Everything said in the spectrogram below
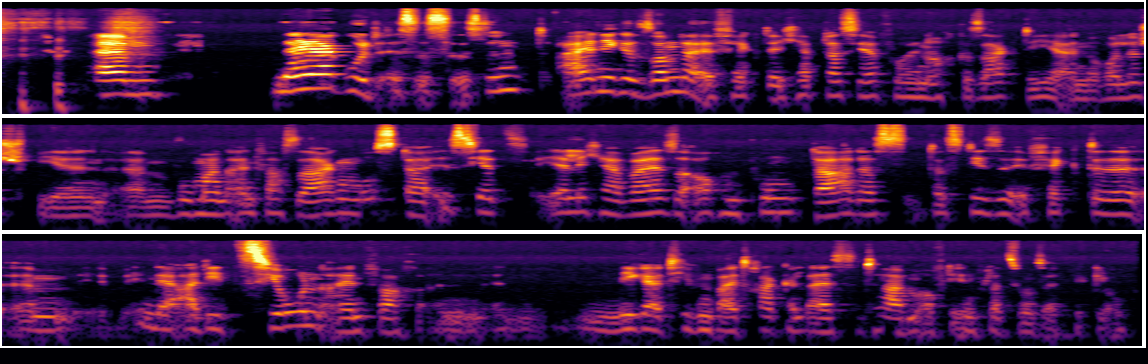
ähm, naja gut, es, ist, es sind einige Sondereffekte, ich habe das ja vorhin auch gesagt, die hier eine Rolle spielen, ähm, wo man einfach sagen muss, da ist jetzt ehrlicherweise auch ein Punkt da, dass, dass diese Effekte ähm, in der Addition einfach einen, einen negativen Beitrag geleistet haben auf die Inflationsentwicklung.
